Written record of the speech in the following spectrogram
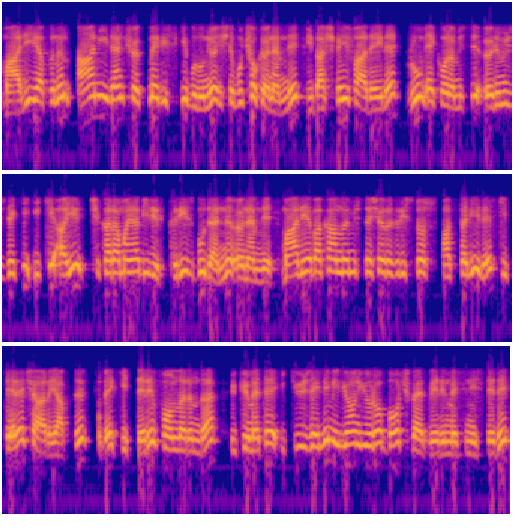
mali yapının aniden çökme riski bulunuyor. İşte bu çok önemli. Bir başka ifadeyle Rum ekonomisi önümüzdeki iki ayı çıkaramayabilir. Kriz bu denli önemli. Maliye Bakanlığı Müsteşarı Hristos Patsalides kitlere çağrı yaptı ve kitlerin fonlarında hükümete 250 milyon euro borç verilmesini istedi.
